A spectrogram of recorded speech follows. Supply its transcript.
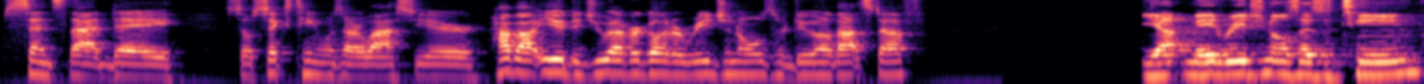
since that day. So 16 was our last year. How about you? Did you ever go to regionals or do all that stuff? Yeah, made regionals as a team.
